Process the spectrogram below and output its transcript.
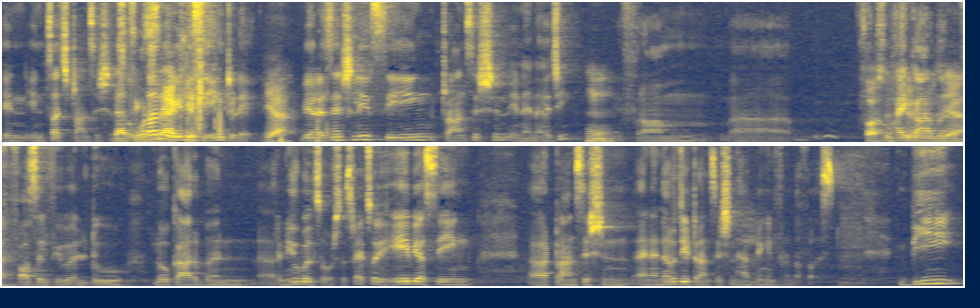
in, in such transition. That's so, what are we really seeing today? Yeah. We are essentially seeing transition in energy Hmm. from uh, Fossil from high fuels, carbon yeah. fossil fuel to low carbon uh, renewable sources right so a we are seeing uh, transition and energy transition happening in front of us b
